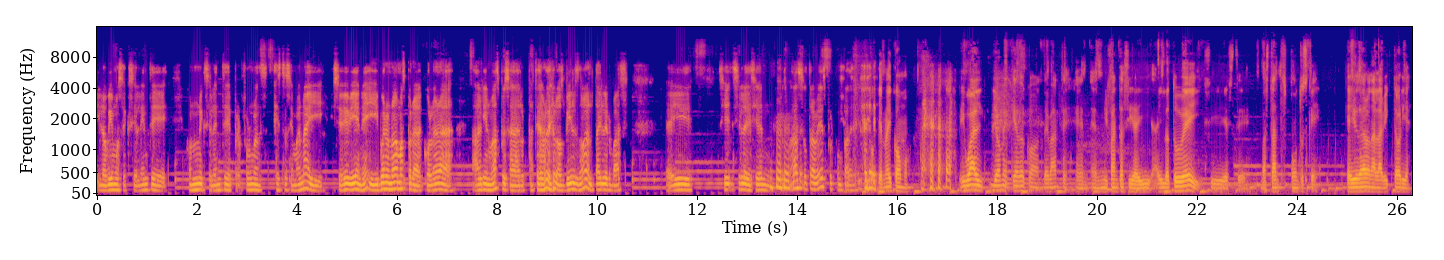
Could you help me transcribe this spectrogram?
lo vimos excelente, con un excelente performance esta semana y, se ve bien, ¿eh? Y bueno, nada más para colar a, alguien más, pues al pateador de los Bills, ¿no? Al Tyler Bass. Ahí sí, sí le decían, pues otra vez, por compadre. Porque no hay cómo. Igual yo me quedo con Devante en, mi fantasy, ahí, ahí lo tuve y sí, este, bastantes puntos que, que ayudaron a la victoria.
